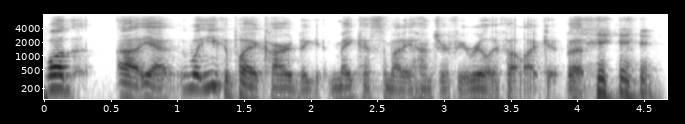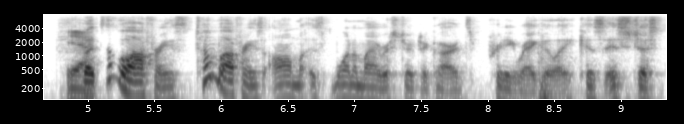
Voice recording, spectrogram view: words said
Well, Uh, yeah, well, you could play a card to get, make somebody hunter if you really felt like it, but yeah. but Tome of Offerings, Tome of Offerings almost is one of my restricted cards pretty regularly because it's just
